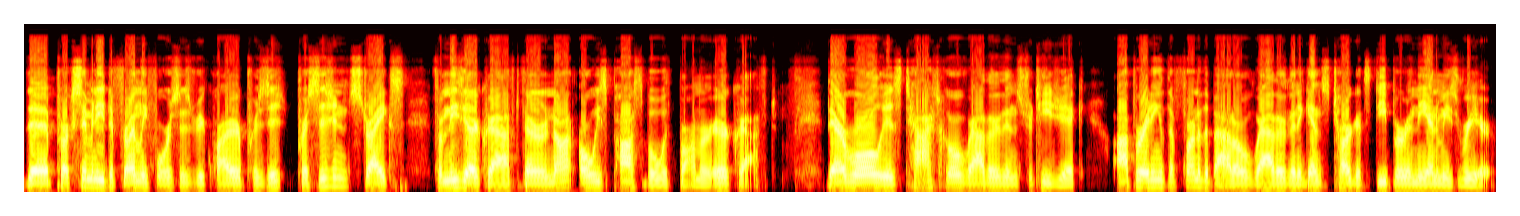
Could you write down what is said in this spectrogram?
The proximity to friendly forces require preci- precision strikes from these aircraft that are not always possible with bomber aircraft. Their role is tactical rather than strategic, operating at the front of the battle rather than against targets deeper in the enemy's rear.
